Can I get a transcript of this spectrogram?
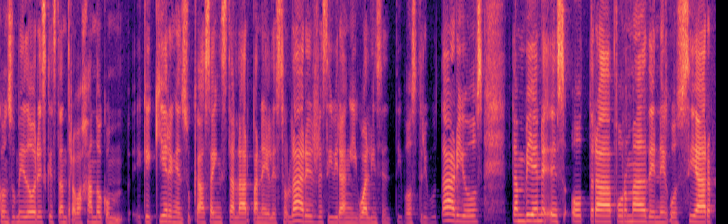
consumidores que están trabajando con, que quieren en su casa instalar paneles solares, recibirán igual incentivos tributarios. También es otra forma de negociar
